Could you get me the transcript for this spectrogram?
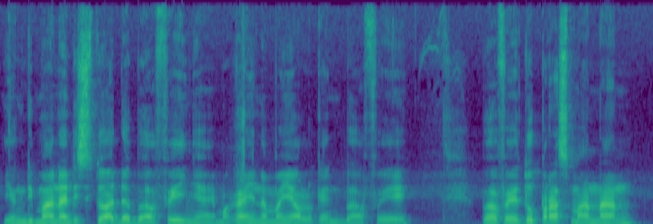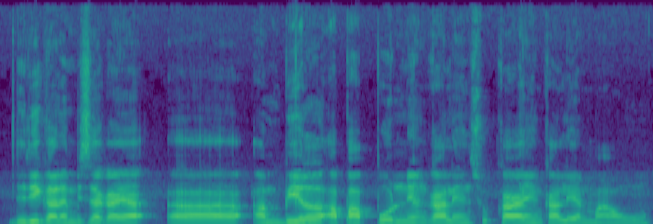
yang di mana di situ ada buffetnya. Makanya namanya all you can eat buffet buffet itu prasmanan. Jadi kalian bisa kayak eh, ambil apa pun yang kalian suka yang kalian mau.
